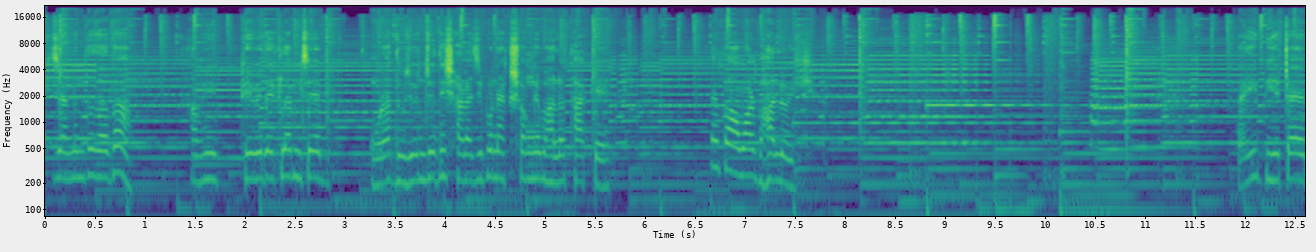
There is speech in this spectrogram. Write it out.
কি জানেন তো দাদা? আমি ভেবে দেখলাম যে ওরা দুজন যদি সারা জীবন একসঙ্গে ভালো থাকে তো আমার ভালোই। তাই বিয়েটায়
